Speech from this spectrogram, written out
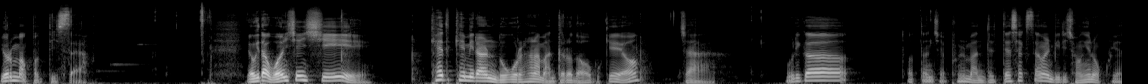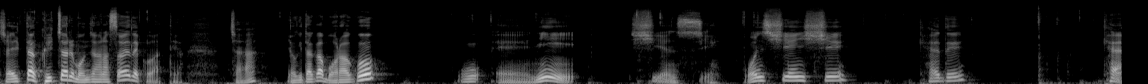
이런 방법도 있어요. 여기다 원CNC 캐드캠이라는 로고를 하나 만들어 넣어 볼게요. 자, 우리가 어떤 제품을 만들 때 색상을 미리 정해 놓고요. 자, 일단 글자를 먼저 하나 써야 될 것 같아요. 자, 여기다가 뭐라고? ONE CNC 원 CNC CAD 캠.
